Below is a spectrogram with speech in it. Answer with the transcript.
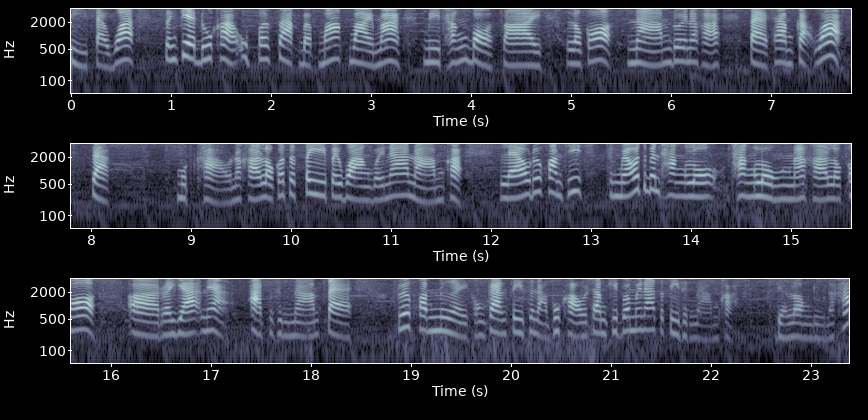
4 แต่ว่าสังเกตดูค่ะ อุปสรรคแบบมากมายมาก มีทั้งบ่อทราย แล้วก็น้ำด้วยนะคะ แต่ชามกะว่าจากหมุดขาวนะคะ เราก็จะตีไปวางไว้หน้าน้ำค่ะ แล้วด้วยความที่ถึงแม้ว่าจะเป็นทางลงทางลงนะคะ แล้วก็ระยะเนี่ยอาจจะถึงน้ำแต่ด้วยความเหนื่อยของการตีสนามภูเขาชัมคิดว่าไม่น่าจะตีถึงน้ำค่ะ เดี๋ยวลองดูนะคะ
